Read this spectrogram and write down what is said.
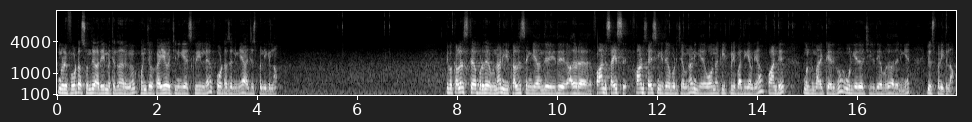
உங்களுடைய ஃபோட்டோஸ் வந்து அதே மெத்தட் தான் இருக்கும். கொஞ்சம் கையை வச்சு நீங்கள் ஸ்க்ரீனில் ஃபோட்டோஸை நீங்கள் அட்ஜஸ்ட் பண்ணிக்கலாம். இப்போ கலர்ஸ் தேவைப்படுது அப்படின்னா நீங்கள் கலர்ஸ் இங்கே வந்து இது அதோட ஃபாண்ட் சைஸ் ஃபாண்ட் சைஸ் இங்கே தேவைப்படுச்சு அப்படின்னா நீங்கள் ஓனாக கிளிக் பண்ணி பார்த்தீங்க அப்படின்னா ஃபாண்டு உங்களுக்கு மாறிக்கிட்டே இருக்கும். உங்களுக்கு எது வச்சு தேவைப்படுதோ அதை நீங்கள் யூஸ் பண்ணிக்கலாம்.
